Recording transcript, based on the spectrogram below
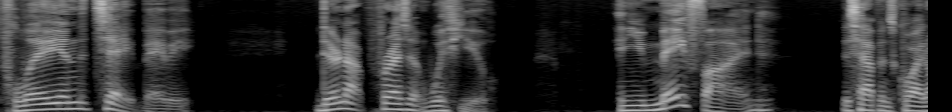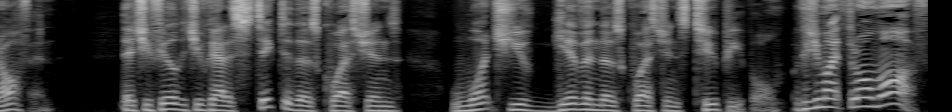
playing the tape, baby. They're not present with you. And you may find this happens quite often that you feel that you've got to stick to those questions once you've given those questions to people because you might throw them off.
